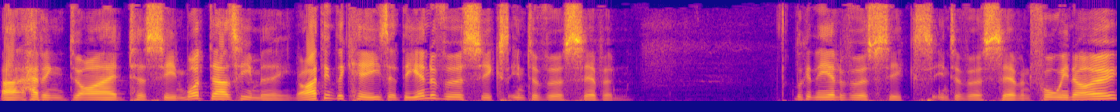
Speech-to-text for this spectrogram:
uh, having died to sin. What does he mean? I think the key is at the end of verse 6 into verse 7. Look at the end of verse 6 into verse 7. For we know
